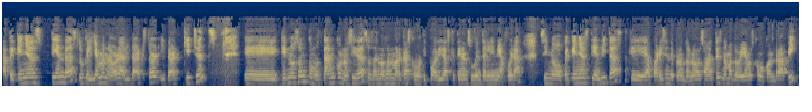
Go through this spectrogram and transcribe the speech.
a pequeñas tiendas, lo que le llaman ahora el Dark Store y Dark Kitchens, eh, que no son como tan conocidas, o sea, no son marcas como tipo Adidas que tienen su venta en línea afuera, sino pequeñas tienditas que aparecen de pronto, ¿no? O sea, antes nada más lo veíamos como con Rappi,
